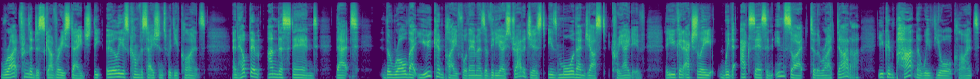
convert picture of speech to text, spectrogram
right from the discovery stage, the earliest conversations with your clients, and help them understand that the role that you can play for them as a video strategist is more than just creative. That you can actually, with access and insight to the right data, you can partner with your clients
